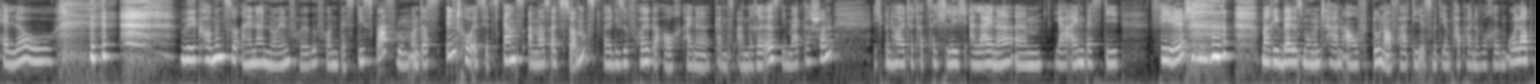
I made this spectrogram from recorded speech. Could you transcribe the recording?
Hello! Willkommen zu einer neuen Folge von Besties Bathroom. Und das Intro ist jetzt ganz anders als sonst, weil diese Folge auch eine ganz andere ist. Ihr merkt das schon. Ich bin heute tatsächlich alleine. Ähm, ja, ein Bestie fehlt. Maribel ist momentan auf Donaufahrt. Die ist mit ihrem Papa eine Woche im Urlaub.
